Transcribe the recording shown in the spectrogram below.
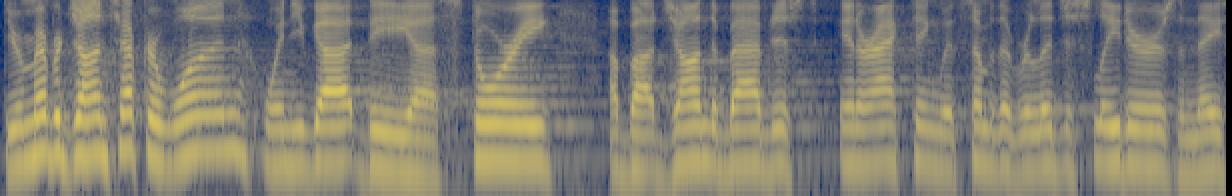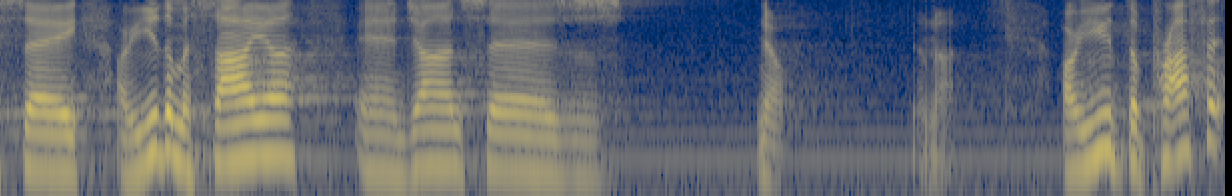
Do you remember John chapter 1 when you got the uh, story about John the Baptist interacting with some of the religious leaders and they say, Are you the Messiah? And John says, No, I'm not. Are you the prophet?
